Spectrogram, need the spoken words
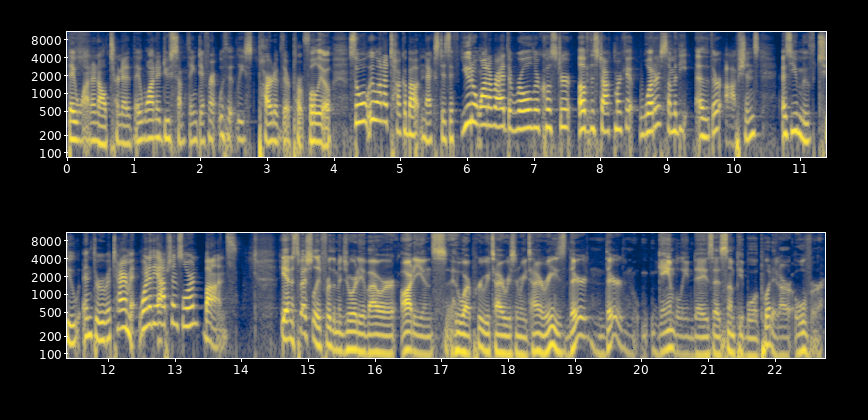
They want an alternative. They want to do something different with at least part of their portfolio. So, what we want to talk about next is if you don't want to ride the roller coaster of the stock market, what are some of the other options as you move to and through retirement? One of the options, Lauren, bonds. Yeah, and especially for the majority of our audience who are pre-retirees and retirees, they're they're gambling days, as some people will put it, are over.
